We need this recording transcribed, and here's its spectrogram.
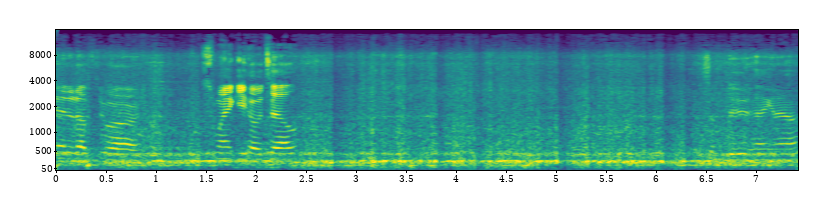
Headed up to our swanky hotel. Some dude hanging out.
